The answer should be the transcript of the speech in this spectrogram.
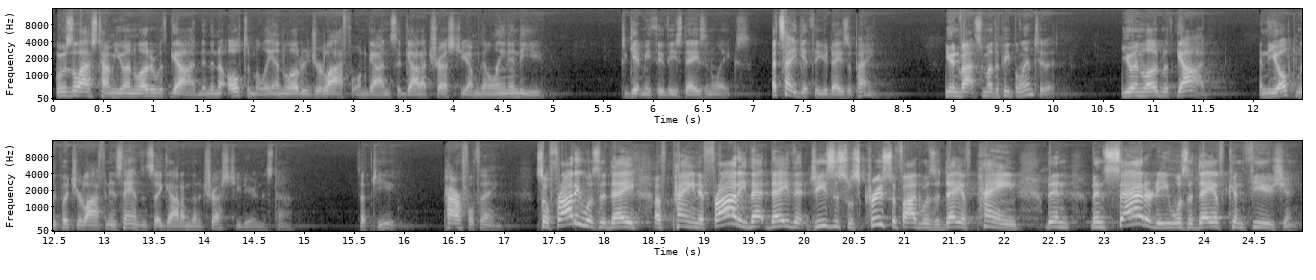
When was the last time you unloaded with God and then ultimately unloaded your life on God and said, God, I trust you. I'm going to lean into you to get me through these days and weeks? That's how you get through your days of pain. You invite some other people into it. You unload with God, and you ultimately put your life in His hands and say, God, I'm going to trust you during this time. It's up to you. Powerful thing. So Friday was a day of pain. If Friday, that day that Jesus was crucified, was a day of pain, then, then Saturday was a day of confusion.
